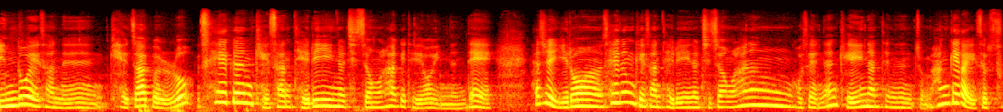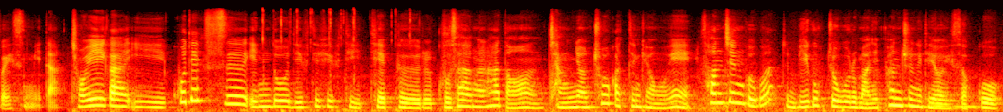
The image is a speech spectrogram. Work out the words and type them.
인도에서는 계좌별로 세금 계산 대리인을 지정을 하게 되어 있는데 사실 이런 세금 계산 대리인을 지정을 하는 것에는 개인한테는 좀 한계가 있을 수가 있습니다. 저희가 이 KODEX 인도 Nifty 50 ETF를 구상을 하던 작년 초 같은 경우에 선진국은 좀 미국 쪽으로 많이 편중이 되어 있었고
